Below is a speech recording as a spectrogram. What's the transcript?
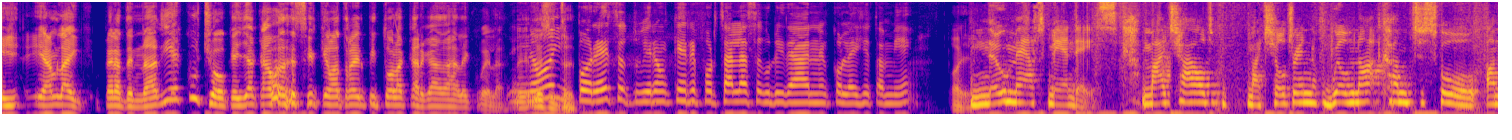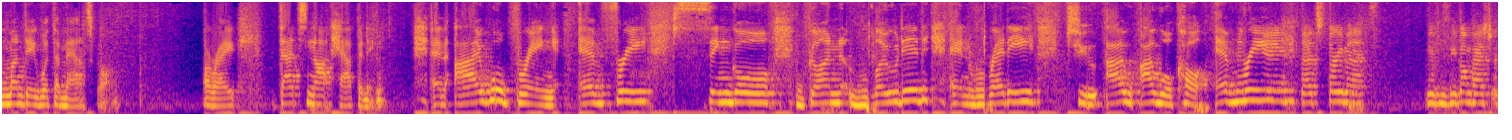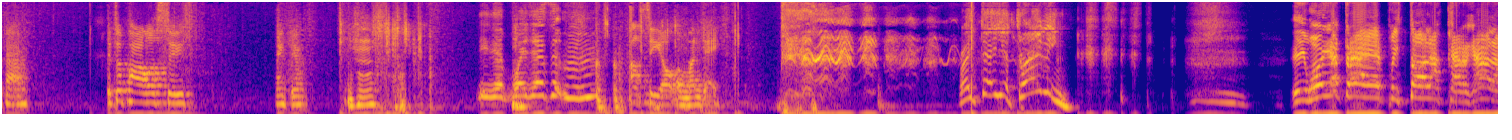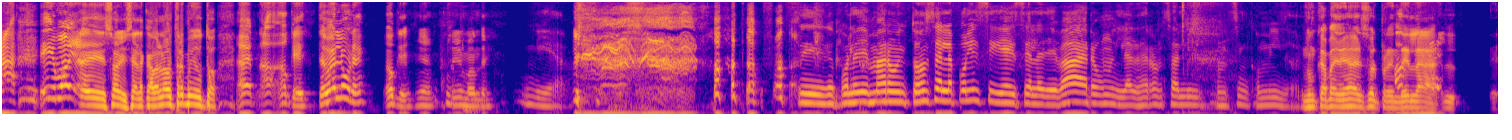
Y, y I'm like, espérate, nadie escuchó que ella acaba de decir que va a traer pistolas cargadas a la escuela. No, Listen to y it. por eso tuvieron que reforzar la seguridad en el colegio también. Oye. no mask mandates. My child, my children will not come to school on Monday with a mask on. All right. That's not happening. And I will bring every single gun loaded and ready to, I, I will call every. That's three minutes. You've gone past your time. It's a policy. Thank you. Y después ya se... mm, I'll see y'all on Monday. Right there, you're threatening. Y voy a traer pistolas cargadas. Y voy. Eh, sorry, se le acabaron los tres minutos. Eh, ah, ok, te veo el lunes. Ok, yeah, see you Monday. Yeah. Sí, después le llamaron entonces a la policía y se la llevaron y la dejaron salir con 5 mil dólares. Nunca me deja de sorprender la,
